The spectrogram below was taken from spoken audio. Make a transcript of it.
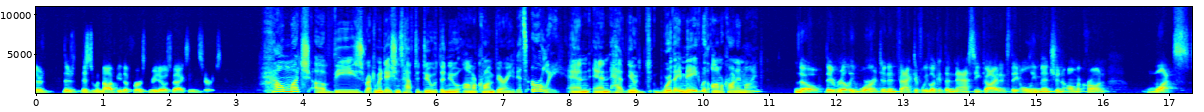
there's there's this would not be the first three dose vaccine series. How much of these recommendations have to do with the new omicron variant? It's early and and have you know were they made with omicron in mind no, they really weren't. And in fact, if we look at the NACI guidance, they only mention Omicron once,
